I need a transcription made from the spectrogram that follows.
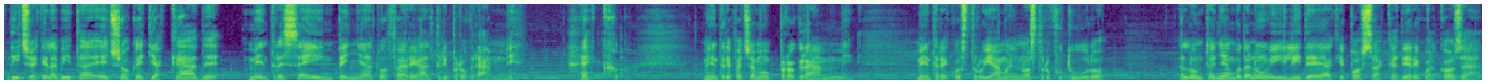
dice che la vita è ciò che ti accade mentre sei impegnato a fare altri programmi. Ecco, mentre facciamo programmi, mentre costruiamo il nostro futuro, allontaniamo da noi l'idea che possa accadere qualcosa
